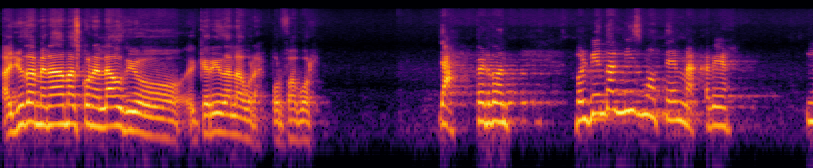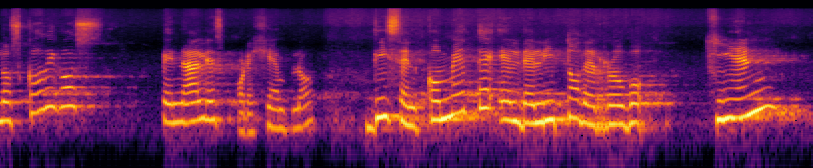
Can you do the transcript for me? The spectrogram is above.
Ayúdame nada más con el audio, querida Laura, por favor. Ya, perdón. Volviendo al mismo tema, a ver, los códigos penales, por ejemplo, dicen, comete el delito de robo quien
